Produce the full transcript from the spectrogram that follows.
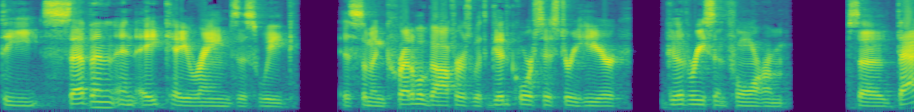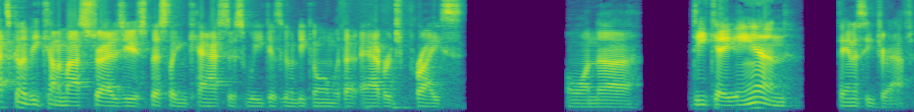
the seven and eight K range this week is some incredible golfers with good course history here, good recent form. So that's going to be kind of my strategy, especially in cash this week, is going to be going with that average price on uh, DK and fantasy draft.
